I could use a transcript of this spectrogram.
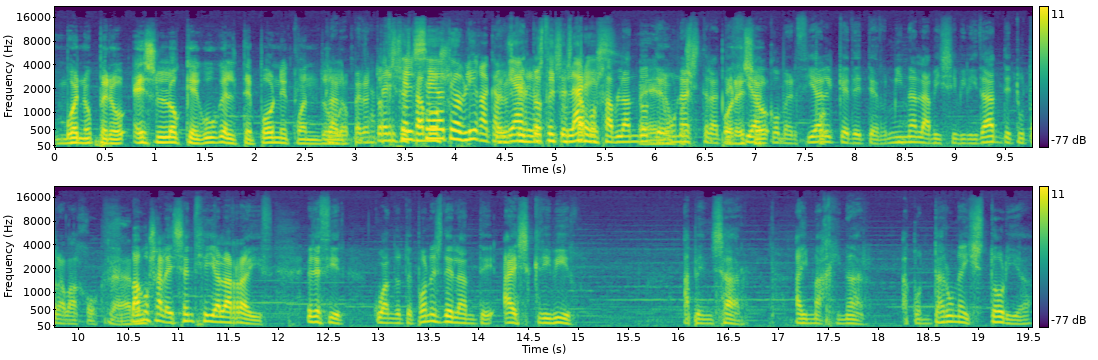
Bueno, pero es lo que Google te pone cuando. Claro, pero entonces es que el SEO te obliga a cambiar los titulares. Estamos hablando de una pues, estrategia comercial que determina la visibilidad de tu trabajo. Vamos a la esencia y a la raíz. Es decir, cuando te pones delante a escribir, a pensar, a imaginar, a contar una historia,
